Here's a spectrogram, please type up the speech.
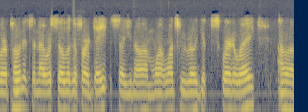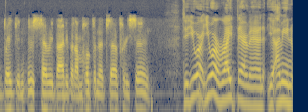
for opponents, and uh, we're still looking for a date. So you know, um, on- once we really get squared away, I'll uh, break the news to everybody. But I'm hoping it's uh, pretty soon. Dude, you are you are right there, man. You, I mean,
